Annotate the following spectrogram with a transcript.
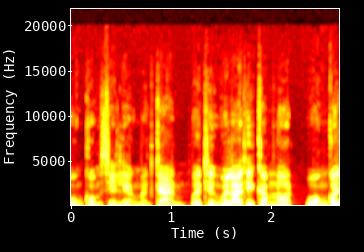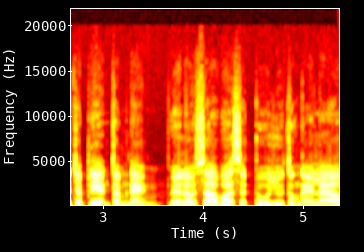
วงกลมสีเหลืองเหมือนกัน เมื่อถึงเวลาที่กำหนดวงก็จะเปลี่ยนตำแหน่ง เพื่อเราทราบว่าศัตรูอยู่ตรงไหนแล้ว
